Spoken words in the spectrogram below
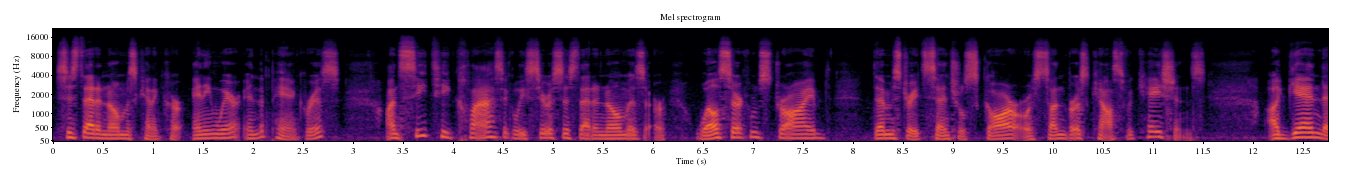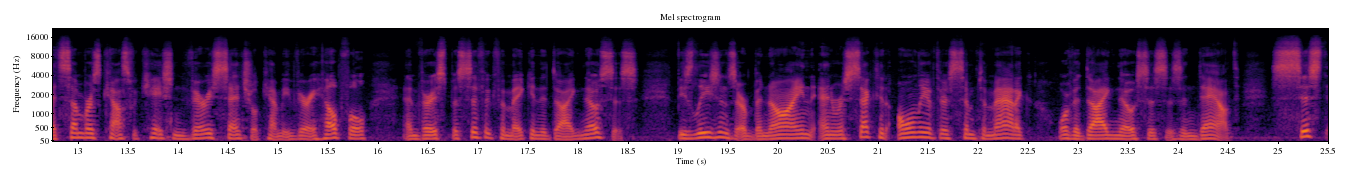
Cystadenomas can occur anywhere in the pancreas. On CT, classically, serous adenomas are well circumscribed, demonstrate central scar or sunburst calcifications. Again, that sunburst calcification, very central, can be very helpful and very specific for making the diagnosis. These lesions are benign and resected only if they're symptomatic or if the diagnosis is in doubt. Cyst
